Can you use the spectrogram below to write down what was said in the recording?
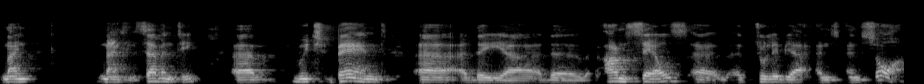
1970, uh, which banned uh, the uh, the arms sales uh, to Libya and and so on.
